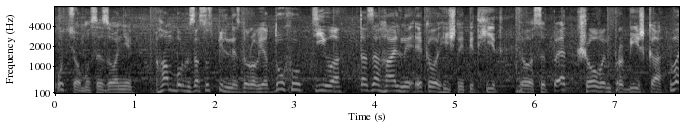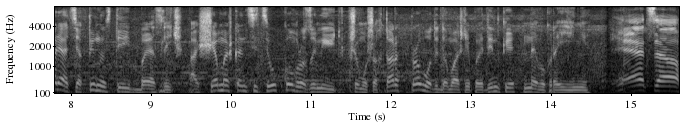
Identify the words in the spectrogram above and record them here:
у цьому сезоні. Гамбург за суспільне здоров'я духу, тіла та загальний екологічний підхід. Велосипед, човен, пробіжка, варіації активностей безліч. А ще мешканці цілком розуміють, чому шахтар проводить домашні поєдинки не в Україні. Yeah,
